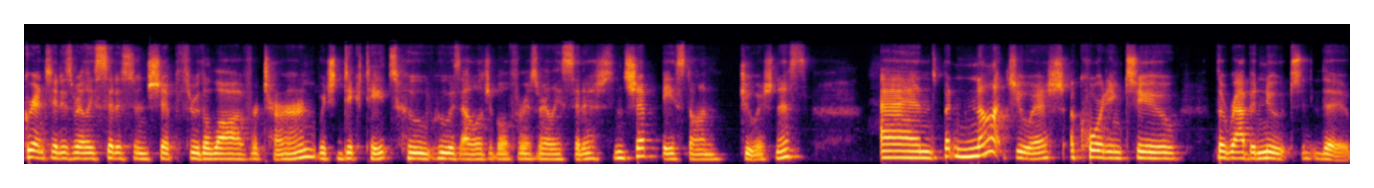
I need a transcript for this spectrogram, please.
granted Israeli citizenship through the law of return, which dictates who, who is eligible for Israeli citizenship based on Jewishness. and but not Jewish according to the rabbinut, the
